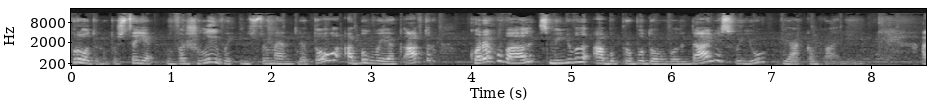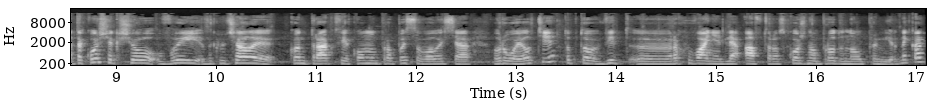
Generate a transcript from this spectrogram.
продано. Тож це є важливий інструмент для того, аби ви, як автор, коригували, змінювали або пробудовували далі свою піар-кампанію. А також, якщо ви заключали контракт, в якому прописувалися роялті, тобто від е, рахування для автора з кожного проданого примірника,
